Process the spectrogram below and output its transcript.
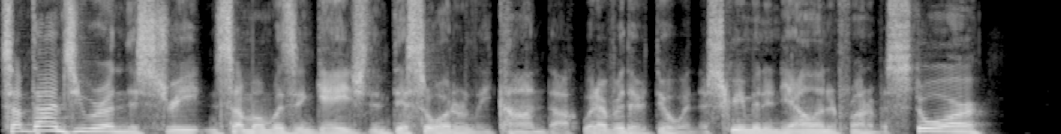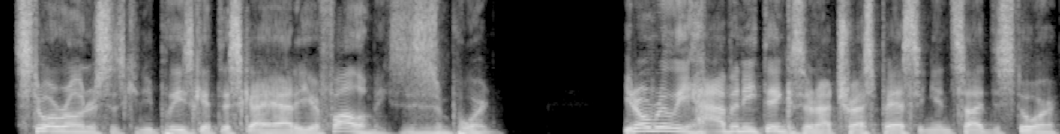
Sometimes you were on the street and someone was engaged in disorderly conduct, whatever they're doing. They're screaming and yelling in front of a store. Store owner says, Can you please get this guy out of here? Follow me because this is important. You don't really have anything because they're not trespassing inside the store.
